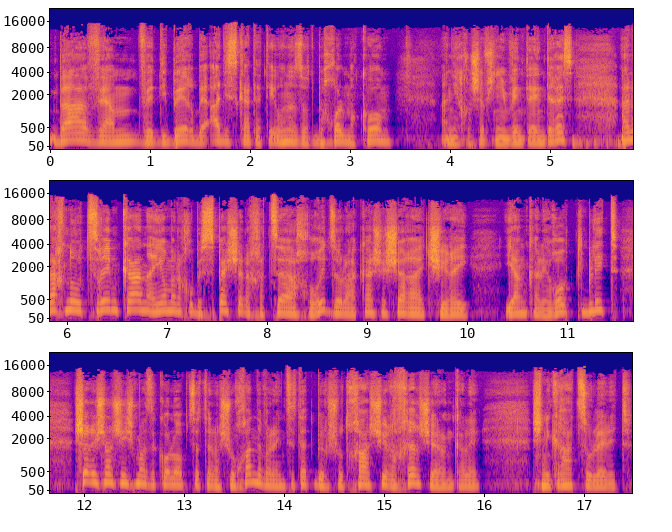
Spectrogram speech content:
בא. ודיבר בעד עסקת הטיעון הזאת בכל מקום, אני חושב שאני מבין את האינטרס. אנחנו עוצרים כאן, היום אנחנו בספיישל החצר האחורית, זו להקה ששרה את שירי ינקלה רוטבליט. שיר ראשון שנשמע זה כל האופציות על השולחן, אבל אני אצטט ברשותך שיר אחר של ינקלה, שנקרא הצוללת.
